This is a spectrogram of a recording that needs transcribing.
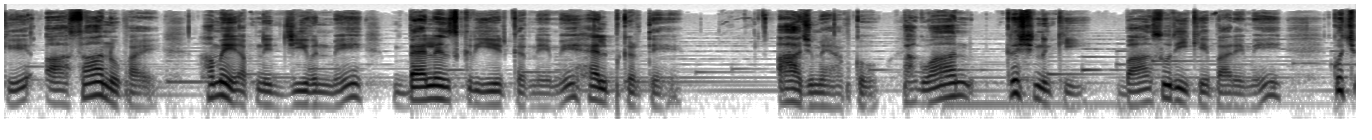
के आसान उपाय हमें अपने जीवन में बैलेंस क्रिएट करने में हेल्प करते हैं। आज मैं आपको भगवान कृष्ण की बांसुरी के बारे में कुछ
